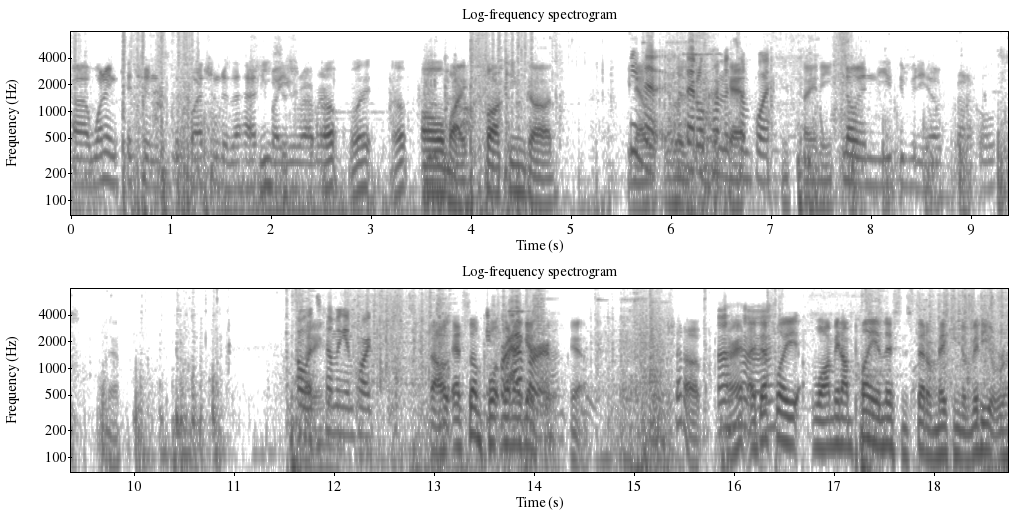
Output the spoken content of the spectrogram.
Uh, one in kitchens, the flash into the hatch by you, Robert. Oh, wait, oh, oh my fucking god. Yeah, that- Liz that'll come at some point. He's tiny. No, in the YouTube video, Chronicles. Yeah. Oh, it's coming in part. Oh, at some point when I get to it. Yeah. Shut up. Alright, I Uh-huh. definitely, well, I mean, I'm playing this instead of making a video room.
